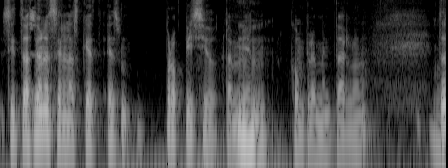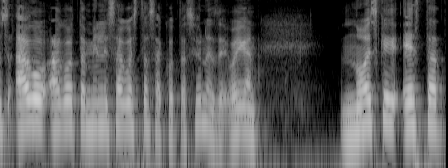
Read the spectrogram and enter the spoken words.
situaciones en las que es propicio también uh -huh. complementarlo, ¿no? Entonces hago, hago, también les hago estas acotaciones de, oigan, no es que esta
